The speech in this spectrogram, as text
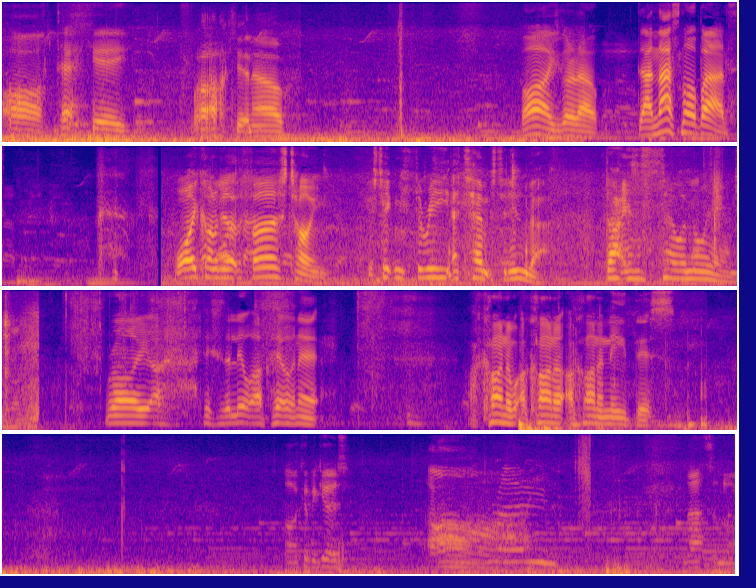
Oh, techie. Fuck you know. Oh, he's got it out. And that's not bad. Why can't I do that the first time? It's taken me three attempts to do that. That is so annoying. Right, uh, this is a little uphill, isn't it? I kind of, I kind of, I kind of need this. Oh, it could be good. Oh. That's annoying,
